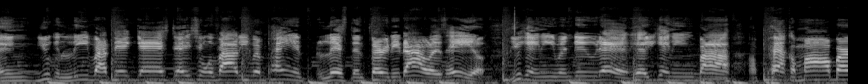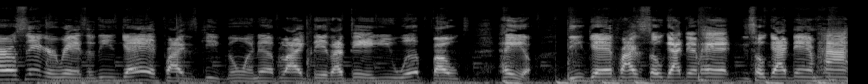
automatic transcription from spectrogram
and you can leave out that gas station without even paying less than $30. Hell, you can't even do that. Hell, you can't even buy a pack of Marlboro cigarettes if these gas prices keep going up like this. I tell you what, folks. Hell, these gas prices so goddamn high, so goddamn high.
